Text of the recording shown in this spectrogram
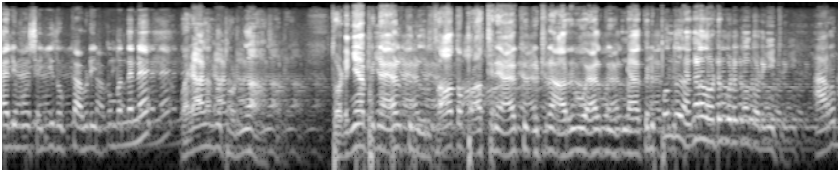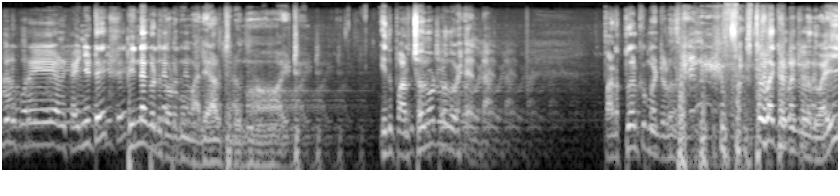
ആലിമോ സയ്യിദൊക്കെ അവിടെ ഇരിക്കുമ്പം തന്നെ ഒരാളങ്ങ് തുടങ്ങുക തുടങ്ങിയാൽ പിന്നെ അയാൾക്ക് നിർത്താത്ത പ്രാർത്ഥന അയാൾക്ക് കിട്ടുന്ന അറിവ് അയാൾക്ക് കിട്ടുന്ന അയാൾക്ക് ഇപ്പം ഞങ്ങളെ നോട്ട് കൊടുക്കാൻ തുടങ്ങിയിട്ട്? അറബിൽ കുറേ കഴിഞ്ഞിട്ട് പിന്നെ അങ്ങോട്ട് തുടങ്ങും. മലയാളത്തിലൊന്നായിട്ട്. ഇത് പഠിച്ചവനോടുള്ള ദോഷമല്ല പടപ്പുകൾക്കും വേണ്ടിയുള്ളത്. ഈ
